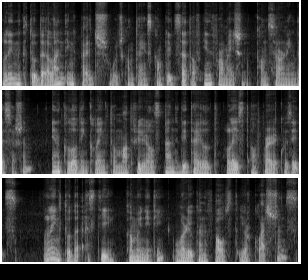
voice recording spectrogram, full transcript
link to the landing page which contains complete set of information concerning the session, including link to materials and detailed list of prerequisites, link to the ST community where you can post your questions,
